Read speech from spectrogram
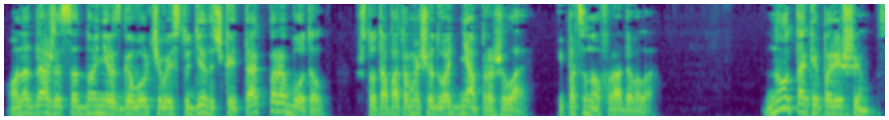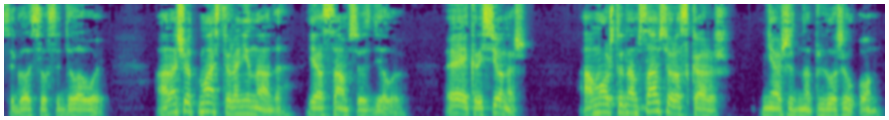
Он однажды с одной неразговорчивой студенточкой так поработал, что та потом еще два дня прожила и пацанов радовала. «Ну, так и порешим», — согласился деловой. «А насчет мастера не надо, я сам все сделаю. Эй, крысеныш, «А может, ты нам сам все расскажешь?» – неожиданно предложил он.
